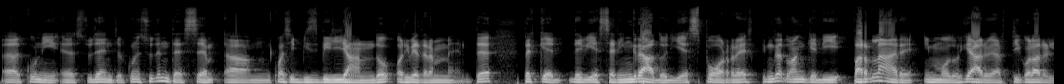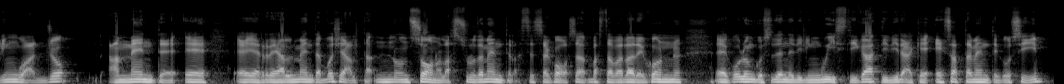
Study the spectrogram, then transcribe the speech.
eh, alcuni eh, studenti, alcune studentesse ehm, quasi bisbigliando o ripetere a mente, perché devi essere in grado di esporre, in grado anche di parlare in modo chiaro e articolare il linguaggio a mente e, e, realmente a voce alta non sono assolutamente la stessa cosa, basta parlare con eh, qualunque studente di linguistica, ti dirà che è esattamente così.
